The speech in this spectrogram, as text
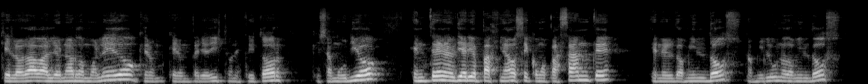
que lo daba Leonardo Moledo, que era, un, periodista, un escritor, que ya murió, entré en el diario Página 12 como pasante, en el 2002, 2001, 2002.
